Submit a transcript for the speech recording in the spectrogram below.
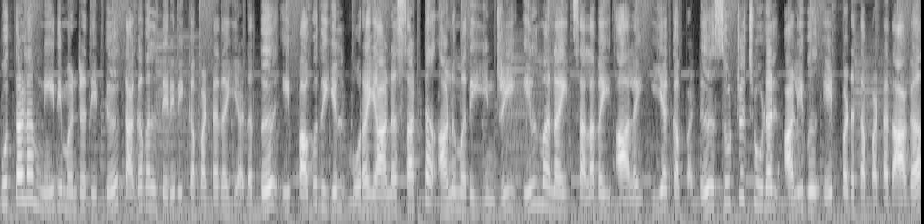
புத்தளம் நீதிமன்றத்திற்கு தகவல் தெரிவிக்கப்பட்டதை அடுத்து இப்பகுதியில் முறையான சட்ட அனுமதியின்றி இல்மனைட் சலவை ஆலை இயக்கப்பட்டு சுற்றுச்சூழல் அழிவு ஏற்படுத்தப்பட்டதாக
